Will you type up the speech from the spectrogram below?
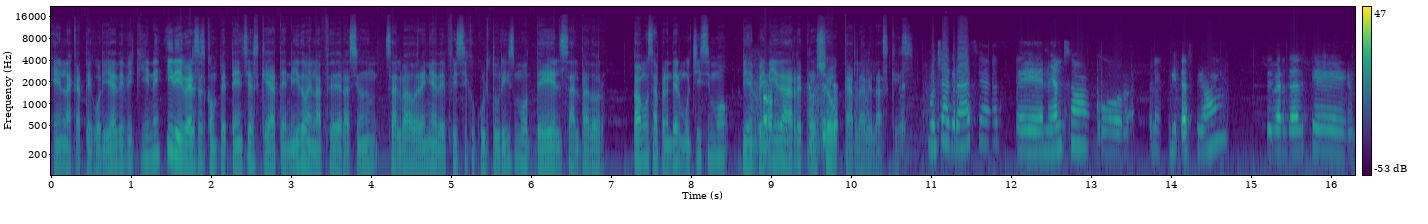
en la categoría de bikini y diversas competencias que ha tenido en la Federación Salvadoreña de Físico-Culturismo de El Salvador. Vamos a aprender muchísimo. Bienvenida a Repro Show, Carla Velázquez. Muchas gracias, eh, Nelson, por la invitación de verdad que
